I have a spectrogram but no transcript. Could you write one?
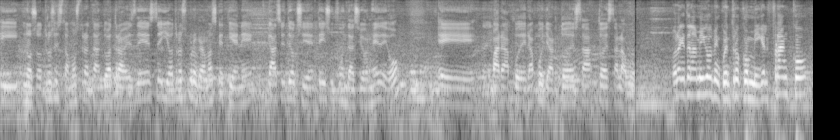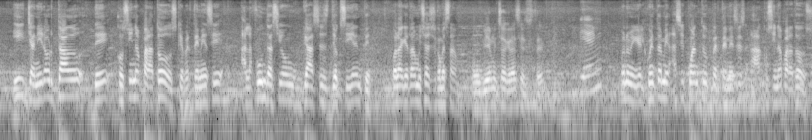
y nosotros estamos tratando a través de este y otros programas que tiene Gases de Occidente y su fundación GDO eh, para poder apoyar toda esta, toda esta labor. Hola, ¿qué tal amigos? Me encuentro con Miguel Franco y Yanira Hurtado de Cocina para Todos, que pertenece a la Fundación Gases de Occidente. Hola, ¿qué tal muchachos? ¿Cómo están? Muy bien, muchas gracias. ¿Usted? Bien. Bueno, Miguel, cuéntame, ¿hace cuánto perteneces a Cocina para Todos?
